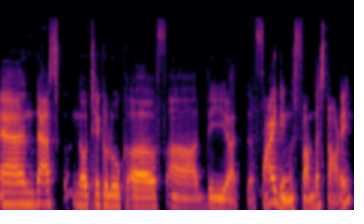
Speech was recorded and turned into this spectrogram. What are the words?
and that's you know, take a look of uh, the, uh, the findings from the study.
